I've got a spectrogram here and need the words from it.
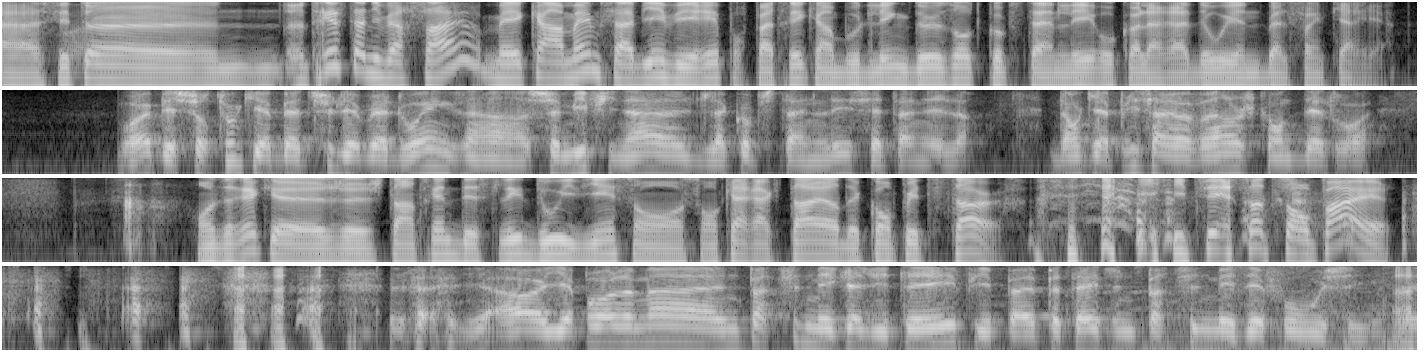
Euh, c'est un, triste anniversaire, mais quand même, ça a bien viré pour Patrick en bout de ligne. Deux autres Coupes Stanley au Colorado et une belle fin de carrière. Oui, puis surtout qu'il a battu les Red Wings en semi-finale de la Coupe Stanley cette année-là. Donc, il a pris sa revanche contre Détroit. On dirait que je, suis en train de déceler d'où il vient son, caractère de compétiteur. il tient ça de son père. il y a probablement une partie de mes qualités, puis peut-être une partie de mes défauts aussi. Euh,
